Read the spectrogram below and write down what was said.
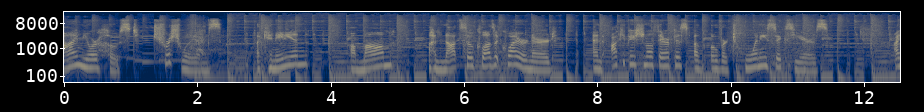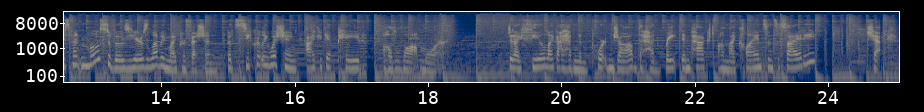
I'm your host, Trish Williams, a Canadian, a mom, a not so closet choir nerd, an occupational therapist of over 26 years. I spent most of those years loving my profession, but secretly wishing I could get paid a lot more. Did I feel like I had an important job that had great impact on my clients and society? Check.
